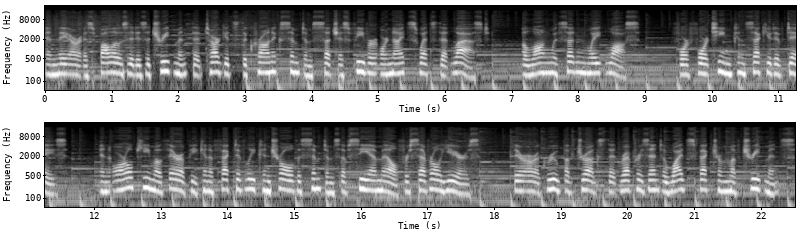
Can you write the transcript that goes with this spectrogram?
and they are as follows It is a treatment that targets the chronic symptoms such as fever or night sweats that last, along with sudden weight loss, for 14 consecutive days, an oral chemotherapy can effectively control the symptoms of CML for several years. There are a group of drugs that represent a wide spectrum of treatments.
